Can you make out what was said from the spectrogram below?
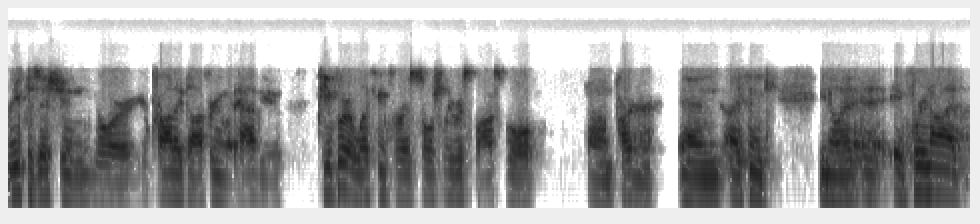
reposition your, your product offering, what have you, people are looking for a socially responsible um, partner. And I think you know, if we're not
